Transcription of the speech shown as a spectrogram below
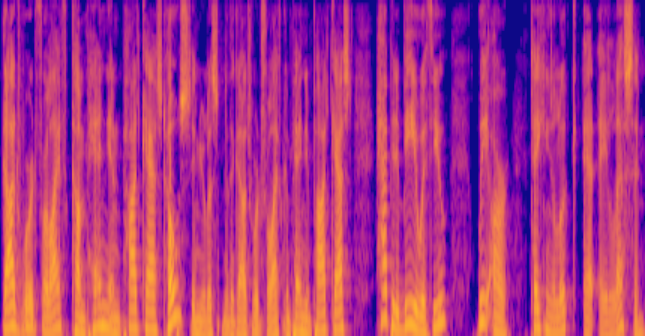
God's Word for Life companion podcast host, and you're listening to the God's Word for Life companion podcast. Happy to be with you. We are taking a look at a lesson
